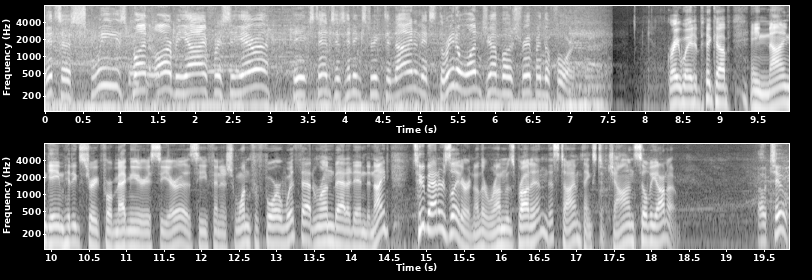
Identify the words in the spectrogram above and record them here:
It's a squeeze bunt RBI for Sierra. He extends his hitting streak to nine, and it's three to one Jumbo Shrimp in the fourth. Great way to pick up a nine game hitting streak for Magneuris Sierra as he finished one for four with that run batted in tonight. Two batters later, another run was brought in, this time thanks to John Silviano. 0 2.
